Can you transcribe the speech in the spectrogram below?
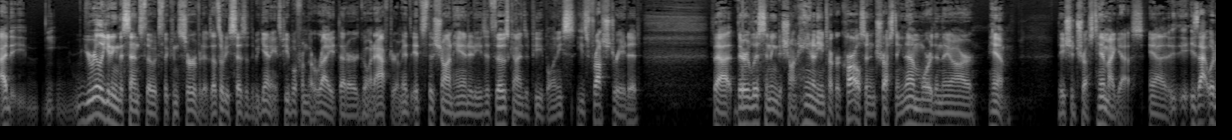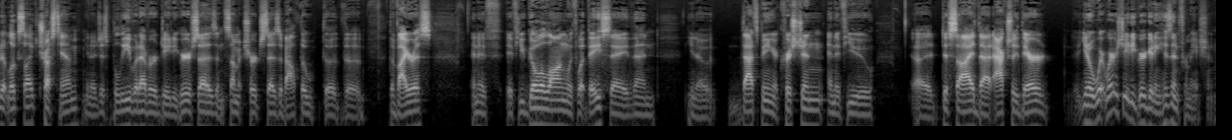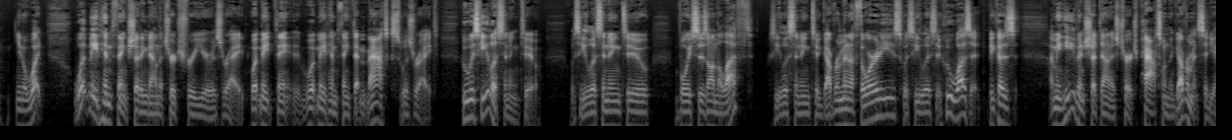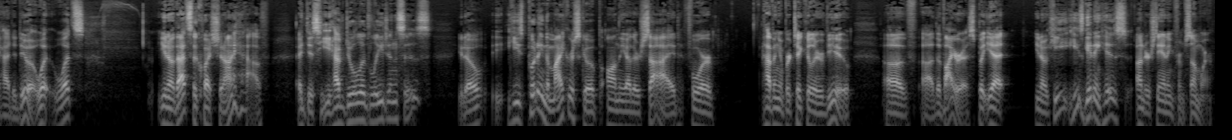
I, you're really getting the sense though it's the conservatives. That's what he says at the beginning. It's people from the right that are going after him. It, it's the Sean Hannitys. It's those kinds of people, and he's he's frustrated that they're listening to Sean Hannity and Tucker Carlson and trusting them more than they are him. They should trust him, I guess. Yeah, is that what it looks like? Trust him. You know, just believe whatever J.D. Greear says and Summit Church says about the the the, the virus and if if you go along with what they say, then you know that's being a Christian. And if you uh, decide that actually they're, you know, where, where's J.D. Greear getting his information? You know, what what made him think shutting down the church for a year was right? What made th- what made him think that masks was right? Who was he listening to? Was he listening to voices on the left? Was he listening to government authorities? Was he listening? Who was it? Because I mean, he even shut down his church past when the government said you had to do it. What what's you know that's the question I have does he have dual allegiances? You know, he's putting the microscope on the other side for having a particular view of uh, the virus, but yet, you know, he he's getting his understanding from somewhere.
